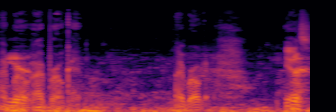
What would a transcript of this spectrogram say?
I Yeah. broke I broke it. I broke it. Yes.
